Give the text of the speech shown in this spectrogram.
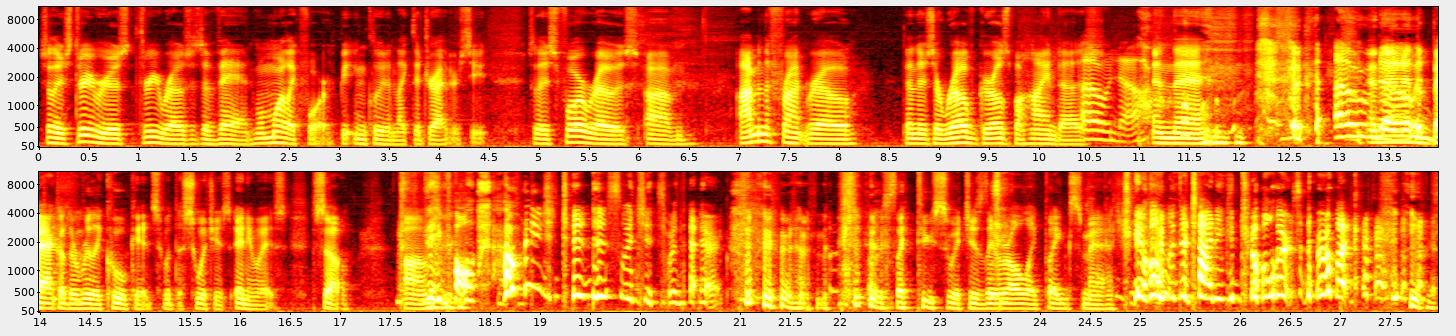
so. There's three rows. Three rows. It's a van. Well, more like four, be- including like the driver's seat. So there's four rows. Um, I'm in the front row. Then there's a row of girls behind us. Oh no. And then, oh and no. then in the back are the really cool kids with the switches. Anyways, so, um, They all. How many Nintendo Switches were there? it was like two switches. They were all like playing Smash. They all with their tiny controllers, and they were like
